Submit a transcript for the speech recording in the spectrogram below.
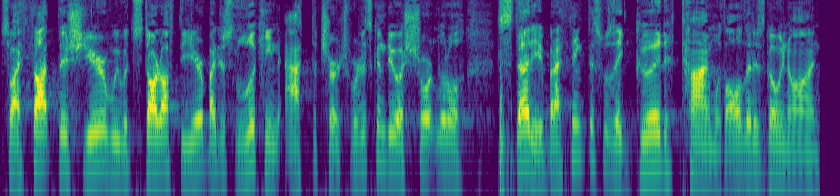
So I thought this year we would start off the year by just looking at the church. We're just going to do a short little study, but I think this was a good time with all that is going on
